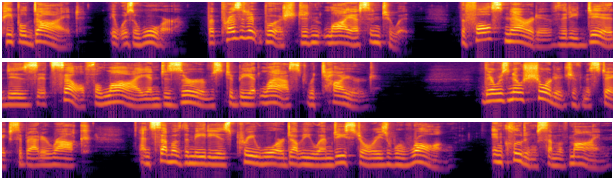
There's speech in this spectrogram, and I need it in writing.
People died. It was a war. But President Bush didn't lie us into it. The false narrative that he did is itself a lie and deserves to be at last retired. There was no shortage of mistakes about Iraq, and some of the media's pre war WMD stories were wrong, including some of mine.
